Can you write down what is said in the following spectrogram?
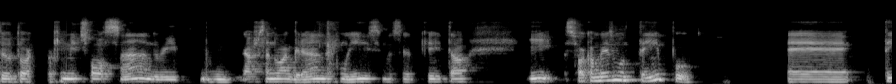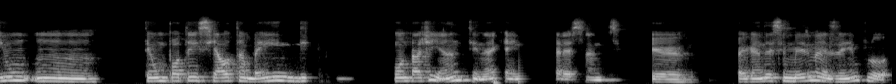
eu estou aqui me esforçando e gastando uma grana com isso, não sei o que e tal. E só que ao mesmo tempo é, tem um, um, tem um potencial também de contagiante, né, que é interessante. Eu, pegando esse mesmo exemplo,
